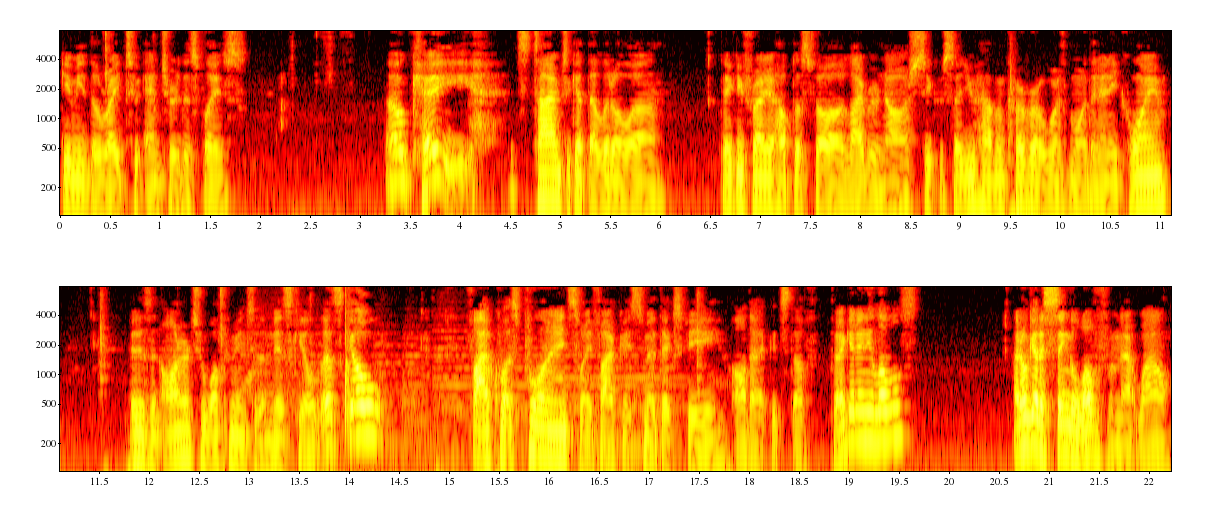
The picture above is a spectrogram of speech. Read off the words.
give me the right to enter this place. Okay, it's time to get that little, uh, thank you friend, you helped us fill a library of knowledge. Secrets that you have uncovered are worth more than any coin. It is an honor to welcome you into the Myths' Guild. Let's go! 5 quest points, 25k Smith XP, all that good stuff. Do I get any levels? I don't get a single level from that, wow.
